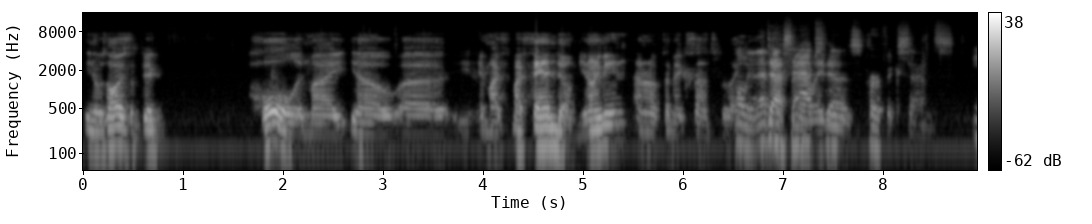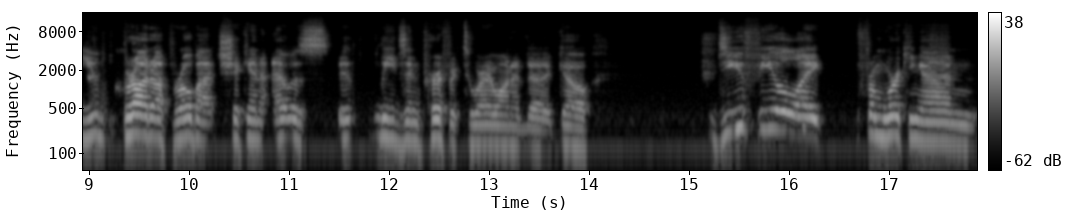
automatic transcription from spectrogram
you know, was always a big hole in my, you know, uh, in my my fandom. You know what I mean? I don't know if that makes sense, but like, Oh yeah, that Definitely makes absolute does. perfect sense. You brought up Robot Chicken. That was it leads in perfect to where I wanted to go. Do you feel like from working on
